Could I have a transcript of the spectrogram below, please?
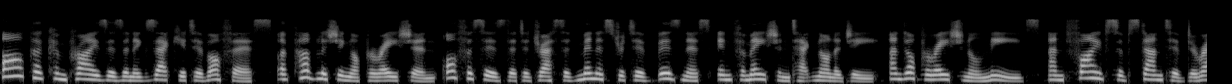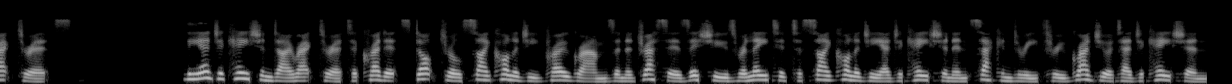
APA comprises an executive office, a publishing operation, offices that address administrative business, information technology, and operational needs, and five substantive directorates, the Education Directorate accredits doctoral psychology programs and addresses issues related to psychology education in secondary through graduate education.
